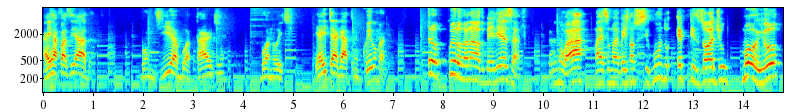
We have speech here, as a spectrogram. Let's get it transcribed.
Aí, rapaziada. Bom dia, boa tarde, boa noite. E aí, TH, tranquilo, mano? Tranquilo, Ronaldo, beleza? No ar, mais uma vez, nosso segundo episódio Moyo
